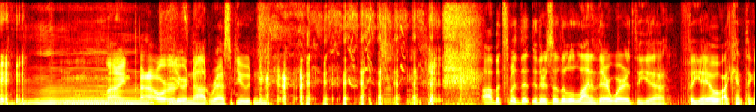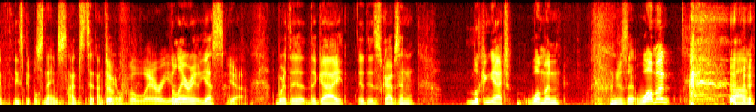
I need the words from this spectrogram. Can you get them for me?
Mind power. You're not Rasputin. uh, but some of the, there's a little line in there where the uh, Vallejo, I can't think of these people's names. I'm, st- I'm the terrible. Valeria. Valerio, yes. Yeah. Where the, the guy, it describes him looking at woman, just a woman, um,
